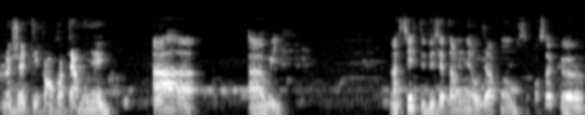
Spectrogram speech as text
le jeu n'était pas encore terminé. Ah, ah oui. Ah si, c'était déjà terminé au Japon. C'est pour ça que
